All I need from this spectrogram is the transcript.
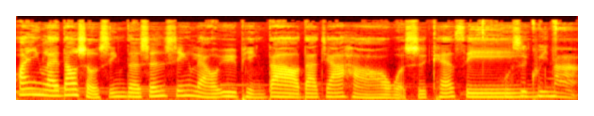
欢迎来到手心的身心疗愈频道。大家好，我是 Cathy，我是 Queena。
